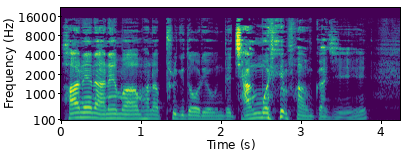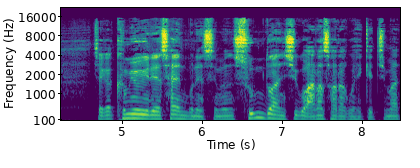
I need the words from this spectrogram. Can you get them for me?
화낸 아내 마음 하나 풀기도 어려운데 장모님 마음까지. 제가 금요일에 사연 보냈으면 숨도 안 쉬고 알아서 하라고 했겠지만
